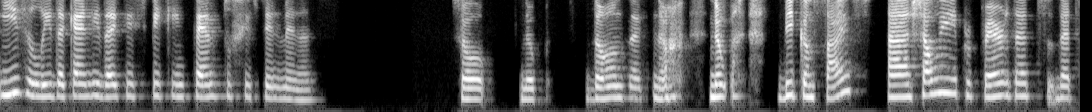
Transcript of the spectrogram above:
easily the candidate is speaking 10 to 15 minutes. So nope. Don't no no be concise. Uh, shall we prepare that that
